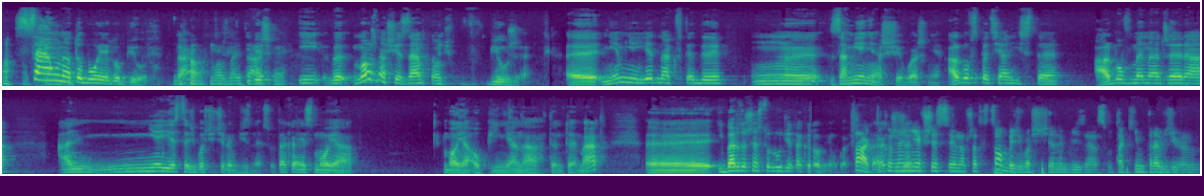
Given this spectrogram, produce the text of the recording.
Sauna to było jego biuro. Tak? No, można i I, tak. wiesz, nie? I można się zamknąć w biurze. E, Niemniej jednak wtedy zamieniasz się właśnie albo w specjalistę, albo w menadżera, a nie jesteś właścicielem biznesu. Taka jest moja, moja opinia na ten temat. E, I bardzo często ludzie tak robią właśnie. Tak, tylko że, nie wszyscy na przykład chcą być właścicielem biznesu, takim prawdziwym.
